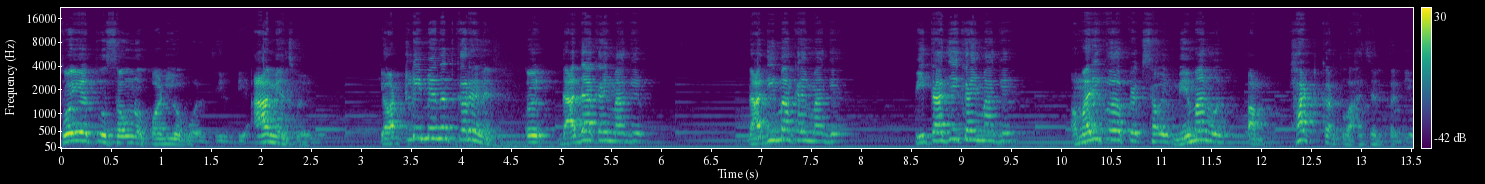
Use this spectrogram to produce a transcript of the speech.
તોય તું સૌનો પડ્યો બોલ જીલતી આ મેં જોયેલું કે આટલી મહેનત કરે ને તો દાદા કઈ માગે? દાદીમાં કઈ માગે, પિતાજી કઈ માગે, અમારી કોઈ અપેક્ષા હોય, મહેમાન હોય, તો આમ ફાટ કરતું હાજર કરી દે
